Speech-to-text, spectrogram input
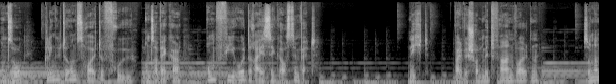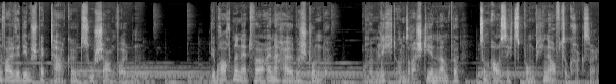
Und so klingelte uns heute früh unser Wecker um 4.30 Uhr aus dem Bett. Nicht, weil wir schon mitfahren wollten, sondern weil wir dem Spektakel zuschauen wollten. Wir brauchten in etwa eine halbe Stunde, um im Licht unserer Stirnlampe zum Aussichtspunkt hinaufzukraxeln.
